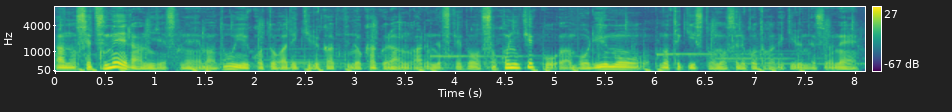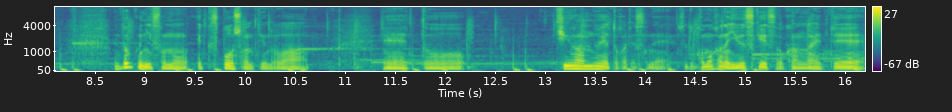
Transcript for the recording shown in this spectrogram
あの説明欄にですね、まあ、どういうことができるかっていうのを書く欄があるんですけどそこに結構なボリュームのテキストを載せることができるんですよね。特にそのエクスポーションっていうのはえっ、ー、と Q&A とかですねちょっと細かなユースケースを考えて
